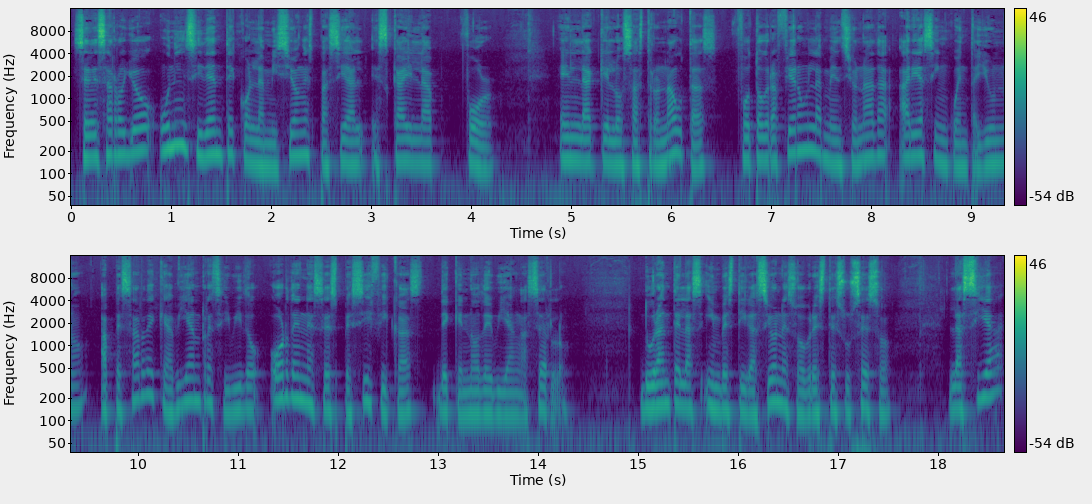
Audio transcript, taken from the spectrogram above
se desarrolló un incidente con la misión espacial Skylab 4, en la que los astronautas fotografiaron la mencionada Área 51 a pesar de que habían recibido órdenes específicas de que no debían hacerlo. Durante las investigaciones sobre este suceso, la CIA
